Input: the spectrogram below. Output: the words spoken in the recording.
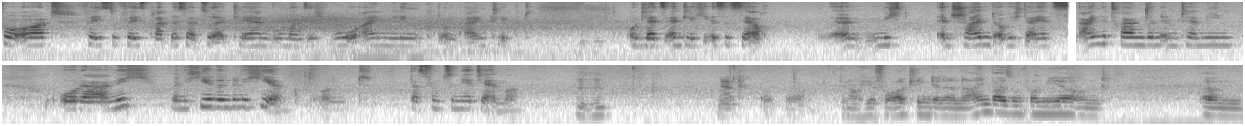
vor Ort face-to-face gerade besser zu erklären, wo man sich wo einlinkt und einklickt. Und letztendlich ist es ja auch äh, nicht entscheidend, ob ich da jetzt eingetragen bin im Termin oder nicht. Wenn ich hier bin, bin ich hier. Und das funktioniert ja immer. Mhm. Ja. Und, ja. Genau, hier vor Ort kriegen die dann eine Einweisung von mir und ähm,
